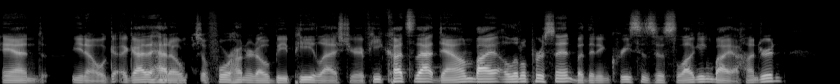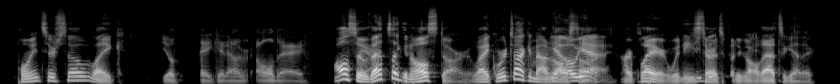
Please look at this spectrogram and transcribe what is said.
and you know, a, guy that had mm-hmm. almost a 400 OBP last year, if he cuts that down by a little percent, but then increases his slugging by a hundred, points or so, like you'll take it all day. Also, yeah. that's like an all star. Like we're talking about an yeah, all star oh, yeah. player when he, he starts did, putting all that together.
